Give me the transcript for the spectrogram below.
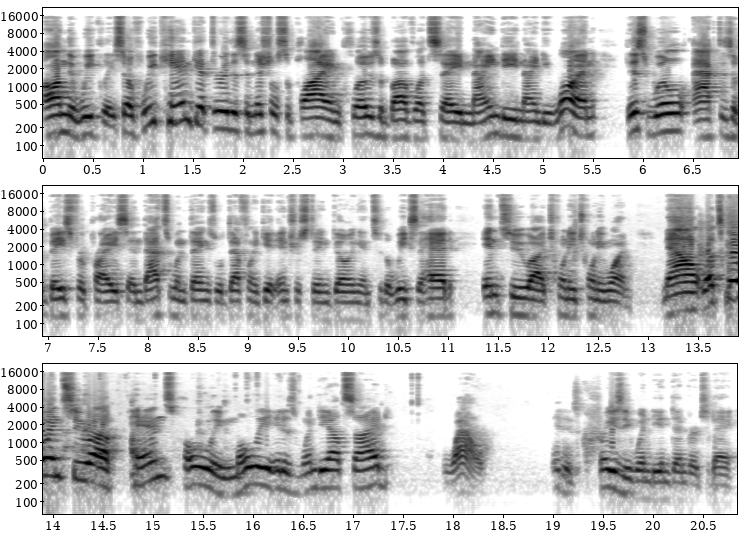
on the weekly. So if we can get through this initial supply and close above, let's say 90, 91, this will act as a base for price, and that's when things will definitely get interesting going into the weeks ahead into uh, 2021. Now, let's go into uh, pins. Holy moly, it is windy outside. Wow. It is crazy windy in Denver today.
